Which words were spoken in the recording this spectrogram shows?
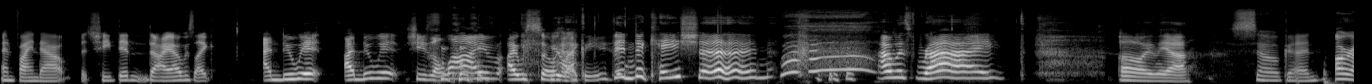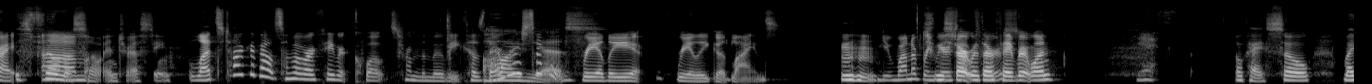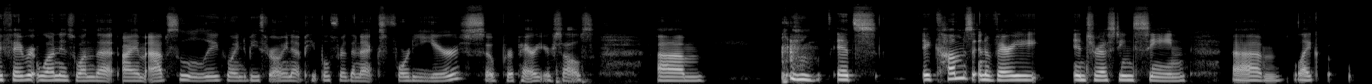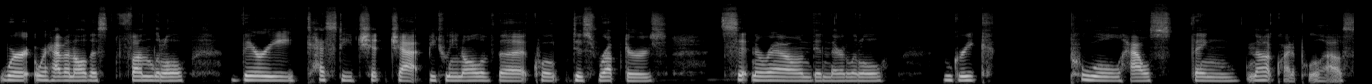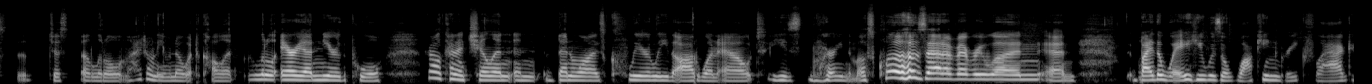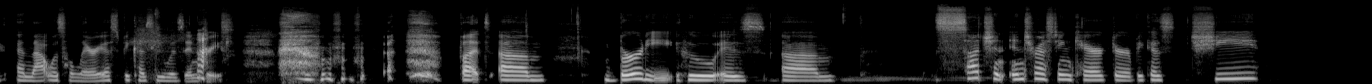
and find out that she didn't die, I was like, I knew it. I knew it. She's alive. I was so You're like, happy. vindication i was right oh yeah so good. All right. this film was um, so interesting let's talk about some of our favorite quotes from the movie because there Ah, were some yes. really, really good lines. mm-hmm. You want to bring should we start with our favorite one Yes. Okay, so my favorite one is one that I am absolutely going to be throwing at people for the next 40 years, so prepare yourselves. Um it's it comes in a very interesting scene. Um like we're we're having all this fun little very testy chit chat between all of the quote disruptors sitting around in their little Greek pool house thing not quite a pool house uh, just a little i don't even know what to call it a little area near the pool. They're all kind of chilling and benoit is clearly the odd one out. He's wearing the most clothes out of everyone and by the way he was a walking greek flag and that was hilarious because he was in greece. But um birdie who is um such an interesting character because she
